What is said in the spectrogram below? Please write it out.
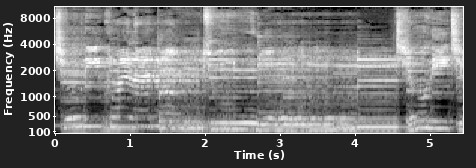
求你快来帮助我，求你救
